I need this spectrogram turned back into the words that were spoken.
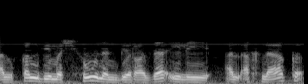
القلب مشحونا برذائل الأخلاق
